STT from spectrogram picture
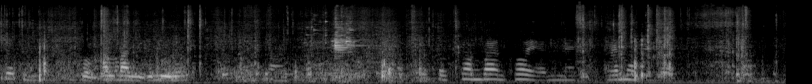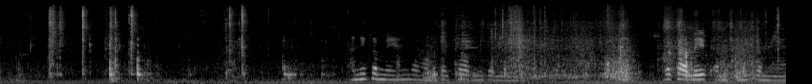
เชื่อถือส่วนข้างบ้านนี่ก็มีนะ ไปข้างบ้านค่อยอันนี้ใช้หมดเลยอันนี้กระแมนค่ะไปชอบนี่กระแมนแล้วก็เล็กอันนี้กระแมน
